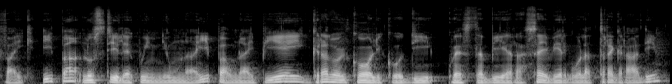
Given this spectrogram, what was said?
Kvaik IPA, lo stile è quindi una IPA, una IPA, grado alcolico di questa birra 6,3 gradi,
